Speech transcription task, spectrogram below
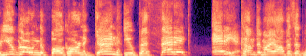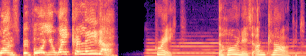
Are you blowing the foghorn again? You pathetic idiot! Come to my office at once before you wake Kalida! Great. The horn is unclogged.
